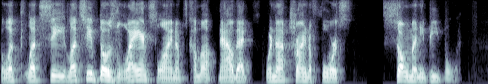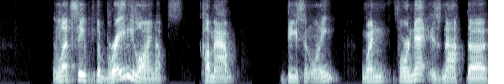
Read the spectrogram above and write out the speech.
But let, let's see. Let's see if those Lance lineups come up now that we're not trying to force so many people in. And let's see if the Brady lineups come out decently when Fournette is not the,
